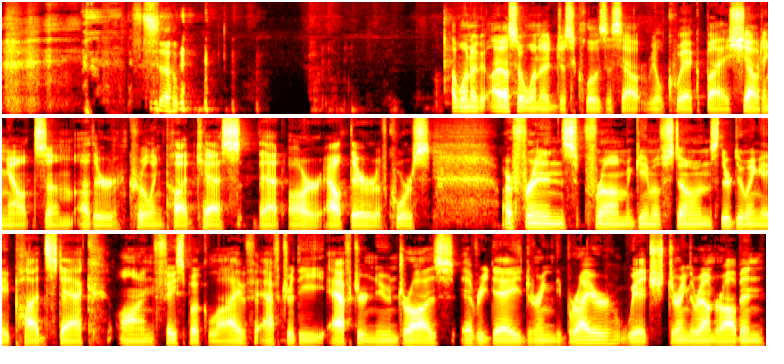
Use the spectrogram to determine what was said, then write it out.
so I want to. I also want to just close this out real quick by shouting out some other curling podcasts that are out there. Of course, our friends from Game of Stones. They're doing a pod stack on Facebook Live after the afternoon draws every day during the Brier, which during the round robin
